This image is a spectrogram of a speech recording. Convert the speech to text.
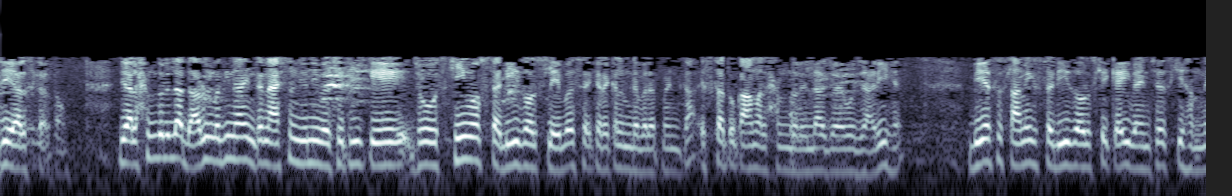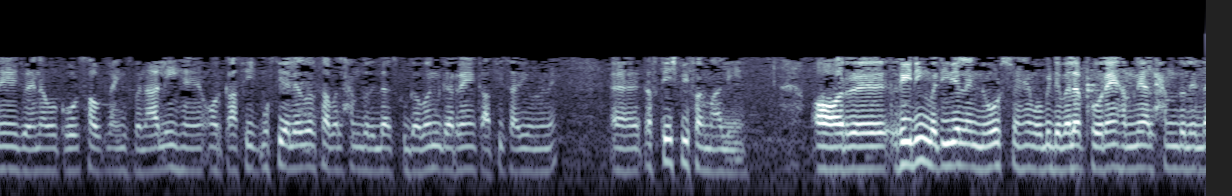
جی عرض کرتا ہوں۔ جی الحمد للہ دارالمدینہ انٹرنیشنل یونیورسٹی کے جو اسکیم آف اسٹڈیز اور سلیبس ہے کریکلم ڈیولپمنٹ کا اس کا تو کام الحمد للہ جو ہے وہ جاری ہے۔ بی ایس اسلامک اسٹڈیز اور اس کے کئی وینچرز کی ہم نے جو ہے نا وہ کورس آؤٹ لائنس بنا لی ہیں اور کافی مفتی علی صاحب الحمد للہ اس کو گورن کر رہے ہیں کافی ساری انہوں نے تفتیش بھی فرما لی ہیں۔ اور ریڈنگ مٹیریل اینڈ نوٹس جو ہیں وہ بھی ڈیولپ ہو رہے ہیں۔ ہم نے الحمد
